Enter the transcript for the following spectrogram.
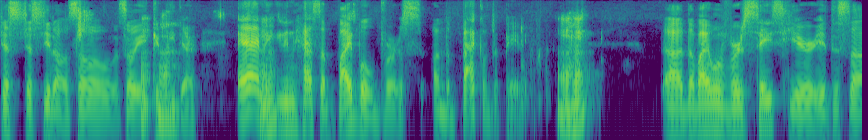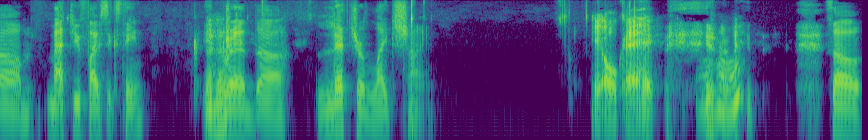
just just you know so so it could be there. And it Mhm. even has a bible verse on the back of the painting. Hmm uh, the bible verse says here it is um matthew 5.16 it Mhm. read uh, let your light shine. Yeah, okay. Right? so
